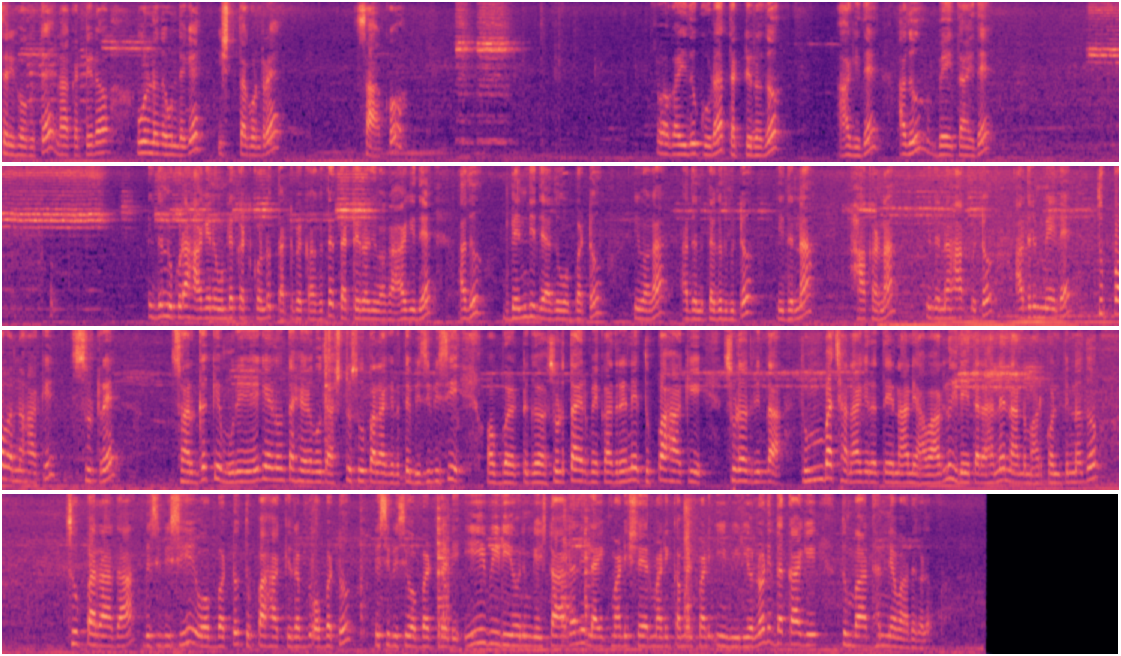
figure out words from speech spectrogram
ಸರಿ ಹೋಗುತ್ತೆ. ನಾ ಕಟ್ಟಿರೋ ಹೂರ್ಣದ ಉಂಡೆಗೆ ಇಷ್ಟು ತಗೊಂಡ್ರೆ ಸಾಕು. ಇವಾಗ ಇದು ಕೂಡ ತಟ್ಟಿರೋದು. ಆಗಿದೆ. ಅದು ಬೇಯ್ತಾ ಇದೆ. ಇದನ್ನು ಕೂಡ ಹಾಗೇ ಉಂಡೆ ಕಟ್ಕೊಂಡು ತಟ್ಟಬೇಕಾಗುತ್ತೆ. ತಟ್ಟಿರೋದು ಇವಾಗ ಆಗಿದೆ. ಅದು ಬೆಂದಿದೆ ಅದು ಒಬ್ಬಟ್ಟು. ಇವಾಗ ಅದನ್ನು ತೆಗೆದುಬಿಟ್ಟು ಇದನ್ನು ಹಾಕೋಣ. ಇದನ್ನು ಹಾಕಿಬಿಟ್ಟು ಅದ್ರ ಮೇಲೆ ತುಪ್ಪವನ್ನು ಹಾಕಿ ಸುಟ್ಟರೆ ಸ್ವರ್ಗಕ್ಕೆ ಮುರೇಗೇಣು ಅಂತ ಹೇಳ್ಬೋದು. ಅಷ್ಟು ಸೂಪರಾಗಿರುತ್ತೆ ಬಿಸಿ ಬಿಸಿ ಒಬ್ಬಟ್ಟಿಗೆ ಸುಡ್ತಾ ಇರಬೇಕಾದ್ರೇ ತುಪ್ಪ ಹಾಕಿ ಸುಡೋದ್ರಿಂದ ತುಂಬ ಚೆನ್ನಾಗಿರುತ್ತೆ. ನಾನು ಯಾವಾಗಲೂ ಇದೇ ತರಹನೇ ನಾನು ಮಾಡ್ಕೊಂಡು ತಿನ್ನೋದು. ಸೂಪರಾದ ಬಿಸಿ ಬಿಸಿ ಒಬ್ಬಟ್ಟು ತುಪ್ಪ ಹಾಕಿರೋ ಒಬ್ಬಟ್ಟು ಬಿಸಿ ಬಿಸಿ ಒಬ್ಬಟ್ಟು ರೆಡಿ ಈ ವಿಡಿಯೋ ನಿಮಗೆ ಇಷ್ಟ ಆದಲ್ಲಿ ಲೈಕ್ ಮಾಡಿ ಶೇರ್ ಮಾಡಿ ಕಮೆಂಟ್ ಮಾಡಿ ಈ ವಿಡಿಯೋ ನೋಡಿದ್ದಕ್ಕಾಗಿ ತುಂಬ ಧನ್ಯವಾದಗಳು.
